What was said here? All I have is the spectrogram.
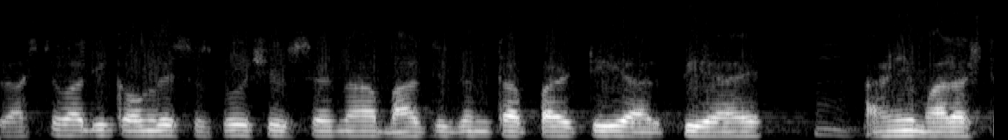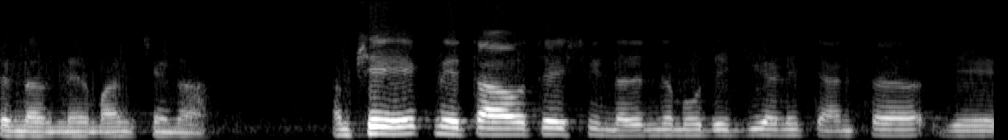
राष्ट्रवादी काँग्रेस असो Shivsena Bharatiya Janata party R P I आणि महाराष्ट्र नवनिर्माण सेना आमचे एक नेता होते श्री नरेंद्र मोदीजी आणि त्यांचं जे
